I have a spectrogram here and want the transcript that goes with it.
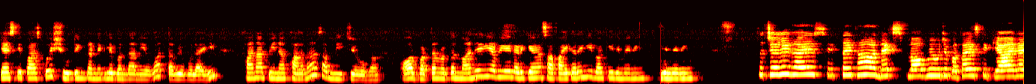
या इसके पास कोई शूटिंग करने के लिए बंदा नहीं होगा, तब ये बुलाएगी। खाना पीना खाना सब नीचे होगा, और बर्तन वर्तन मांजेगी अब ये लड़कियाँ सफ़ाई करेंगी बाकी रिमेनिंग रिमेनिंग तो चलिए गाइस इतना ही था। नेक्स्ट ब्लॉग में मुझे पता है इसके क्या आएगा।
